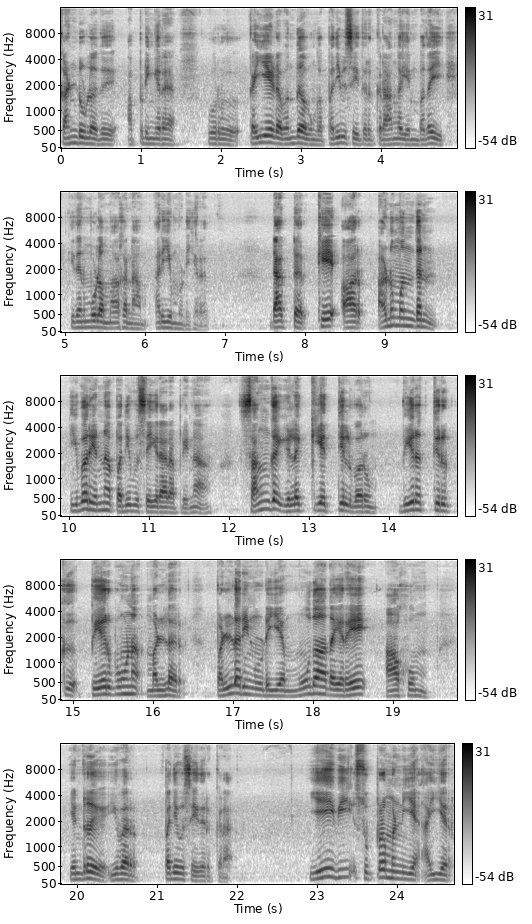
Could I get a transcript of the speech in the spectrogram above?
கண்டுள்ளது அப்படிங்கிற ஒரு கையேடை வந்து அவங்க பதிவு செய்திருக்கிறாங்க என்பதை இதன் மூலமாக நாம் அறிய முடிகிறது. டாக்டர் கே ஆர் அனுமந்தன் இவர் என்ன பதிவு செய்கிறார் அப்படின்னா சங்க இலக்கியத்தில் வரும் வீரத்திற்கு பேர் போன மல்லர் பல்லரினுடைய மூதாதையரே ஆகும் என்று இவர் பதிவு செய்திருக்கிறார். ஏவி சுப்பிரமணிய ஐயர்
